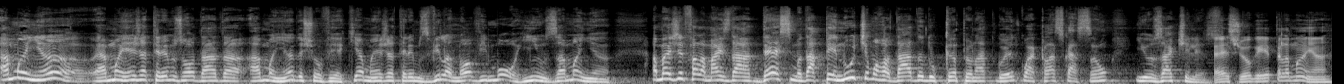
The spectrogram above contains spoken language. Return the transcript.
Amanhã, amanhã já teremos rodada. Amanhã, deixa eu ver aqui. Amanhã já teremos Vila Nova e Morrinhos. Amanhã. Amanhã a gente fala mais da décima, da penúltima rodada do Campeonato Goiano com a classificação e os artilheiros. É, esse jogo aí é pela manhã.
